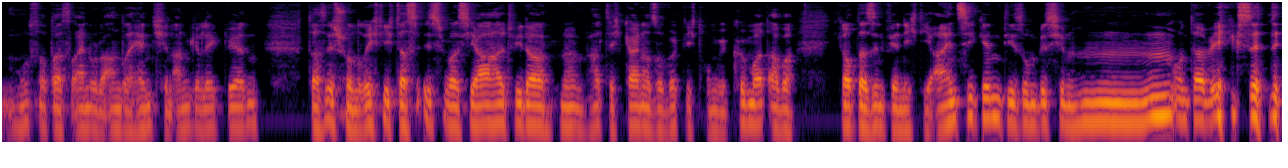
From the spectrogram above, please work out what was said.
muss noch das ein oder andere Händchen angelegt werden. Das ist schon richtig. Das ist übers Jahr halt wieder, ne, hat sich keiner so wirklich drum gekümmert. Aber ich glaube, da sind wir nicht die Einzigen, die so ein bisschen hm, unterwegs sind.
